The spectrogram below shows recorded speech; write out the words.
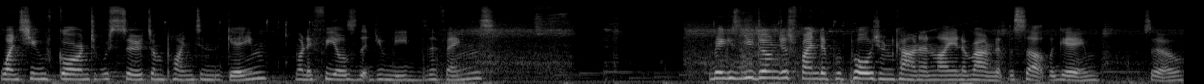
once you've gone to a certain point in the game when it feels that you need the things. Because you don't just find a propulsion cannon lying around at the start of the game. So.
